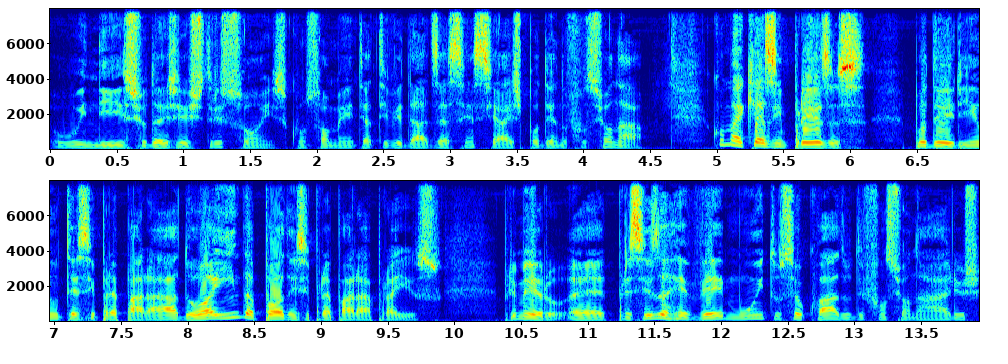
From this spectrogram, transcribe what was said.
o início das restrições, com somente atividades essenciais podendo funcionar. Como é que as empresas poderiam ter se preparado ou ainda podem se preparar para isso? Primeiro, é, precisa rever muito o seu quadro de funcionários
